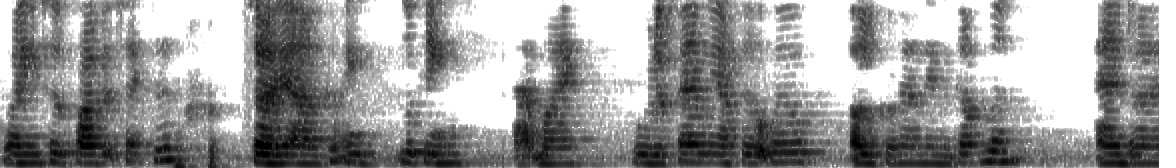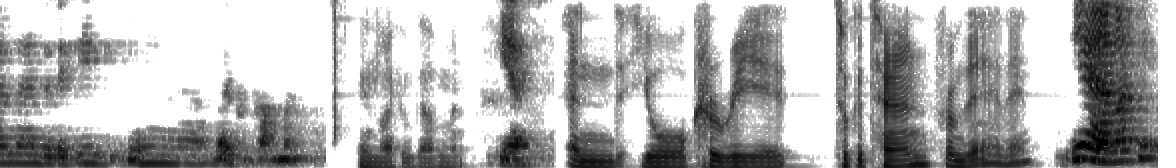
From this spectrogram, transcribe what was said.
going into the private sector. so, uh, going looking at my broader family, I thought, well, I'll look around in the government, and I landed a gig in uh, local government. In local government. Yes. And your career took a turn from there then? Yeah, and I think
